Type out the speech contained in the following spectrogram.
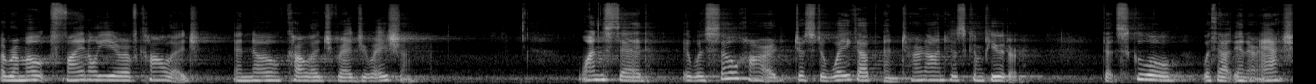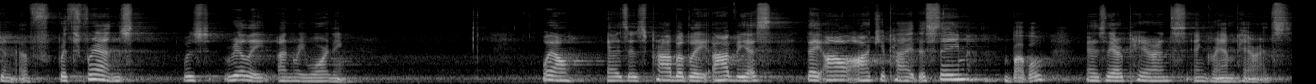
a remote final year of college, and no college graduation. One said it was so hard just to wake up and turn on his computer that school without interaction of, with friends was really unrewarding. Well, as is probably obvious, they all occupy the same bubble as their parents and grandparents.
